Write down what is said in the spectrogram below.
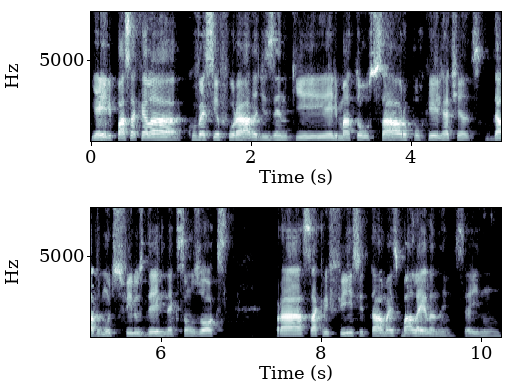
E aí ele passa aquela conversinha furada dizendo que ele matou o Sauron porque ele já tinha dado muitos filhos dele, né, que são os Ox, para sacrifício e tal, mas balela, né? Isso aí não.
